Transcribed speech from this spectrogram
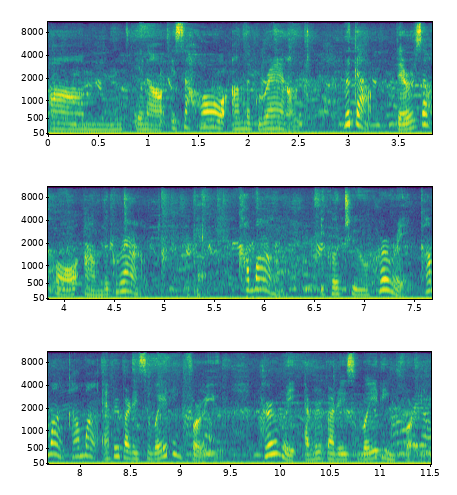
um, you know, it's a hole on the ground. Look out. There's a hole on the ground. Okay. Come on. Equal to hurry. Come on, come on. Everybody's waiting for you. Hurry. Everybody's waiting for you.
